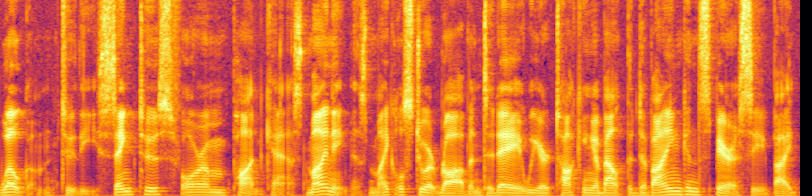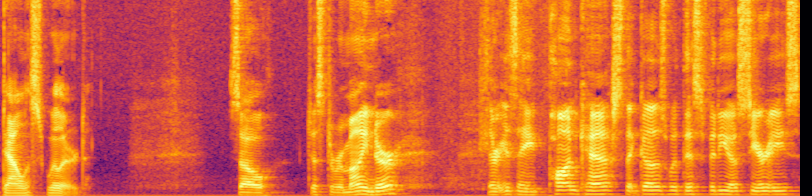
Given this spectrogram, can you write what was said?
Welcome to the Sanctus Forum podcast. My name is Michael Stewart Robb, and today we are talking about The Divine Conspiracy by Dallas Willard. So, just a reminder there is a podcast that goes with this video series,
